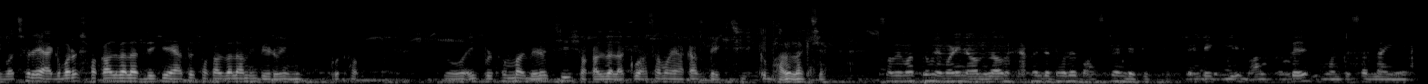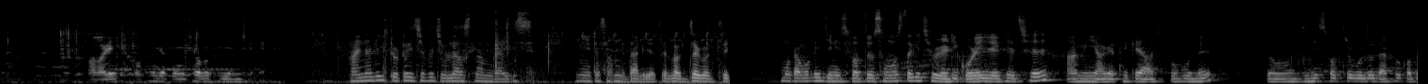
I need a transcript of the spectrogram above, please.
এবছরে একবারও সকালবেলা দেখে এত সকালবেলা আমি বেরোইনি কোথাও। তো এই প্রথমবার বেরোচ্ছি, সকালবেলা কুয়াশাময় আকাশ দেখছি, খুব ভালো লাগছে। সবে মাত্র মেমারি নামলাম, এখন যেতে হবে বাস স্ট্যান্ডে স্ট্যান্ডে গিয়ে বাস ধরে মন্তেশ্বর লাইনে আবার কখন যে পৌঁছাবো কি জানি। ফাইনালি টোটো হিসেবে চলে আসলাম গাইস মেয়েটা সামনে দাঁড়িয়ে আছে, লজ্জা করছে। মোটামুটি জিনিসপত্র সমস্ত কিছু রেডি করেই রেখেছে, আমি আগে থেকে আসব বলে। তো জিনিসপত্রগুলো দেখো কত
